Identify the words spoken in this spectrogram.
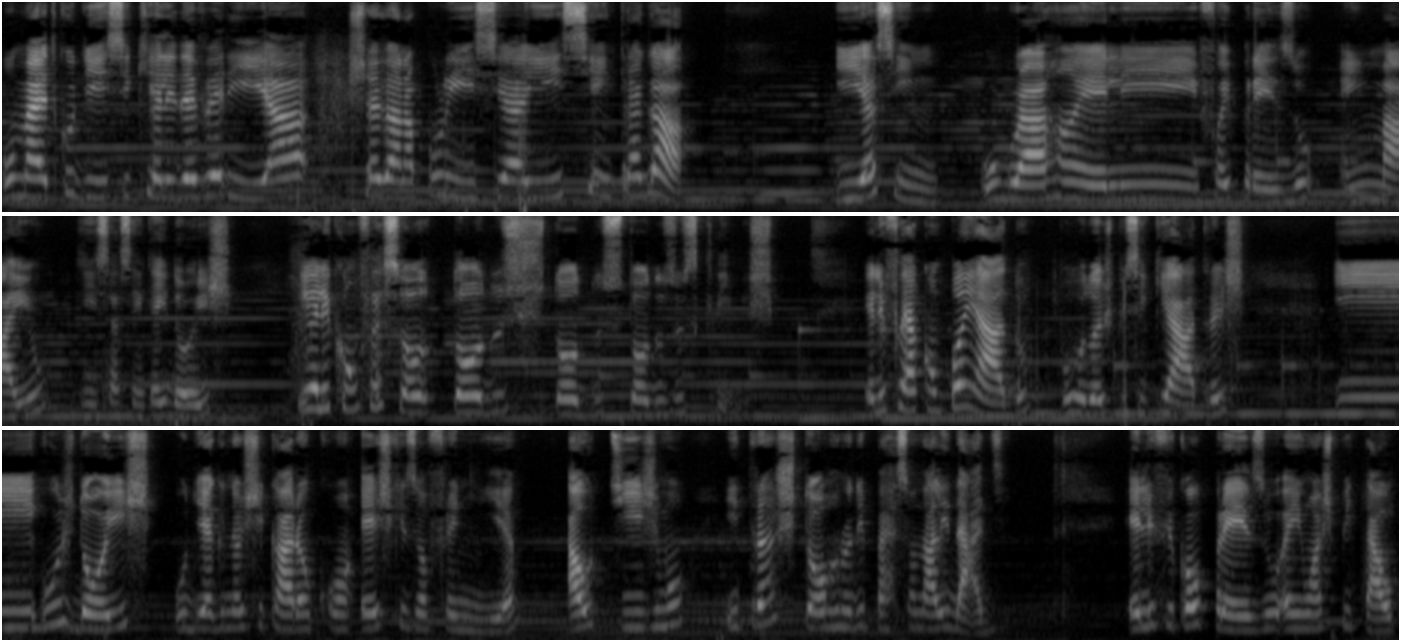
o médico disse que ele deveria chegar na polícia e se entregar. E assim, o Graham ele foi preso em maio de 62 e ele confessou todos, todos, todos os crimes. Ele foi acompanhado por dois psiquiatras e os dois o diagnosticaram com esquizofrenia, autismo e transtorno de personalidade. Ele ficou preso em um hospital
